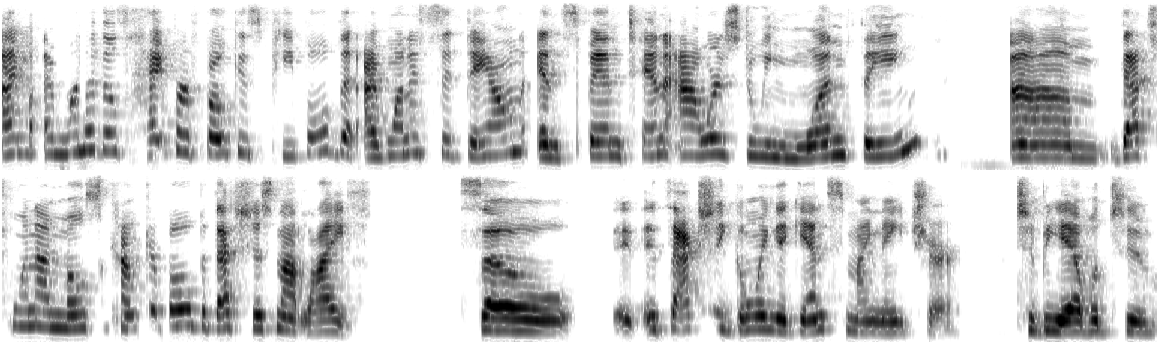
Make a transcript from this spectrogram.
I'm I'm one of those hyper focused people that I want to sit down and spend 10 hours doing one thing. Um, that's when I'm most comfortable, but that's just not life. So it, it's actually going against my nature to be able to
